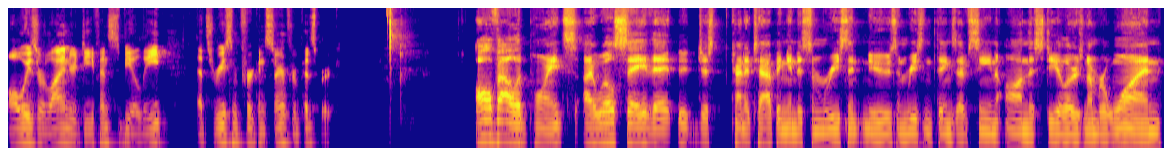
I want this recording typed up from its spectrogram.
always rely on your defense to be elite, that's reason for concern for Pittsburgh. All valid points. I will say that uh, just kind of tapping into some recent news and recent things I've seen on the Steelers. Number one,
